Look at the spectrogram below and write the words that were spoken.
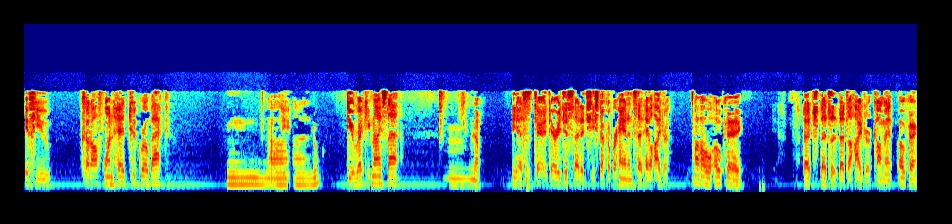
if you cut off one head to grow back, Mm, uh, uh, no. do you recognize that? Mm, no. Yes, Ter- Terry just said it. She stuck up her hand and said, "Hail Hydra." Oh, okay. That's that's a that's a Hydra comment. Okay.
